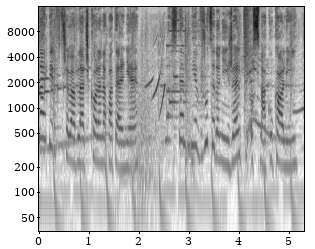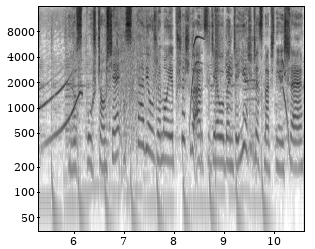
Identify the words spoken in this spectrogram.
Najpierw trzeba wlać kole na patelnię. Następnie wrzucę do niej żelki o smaku coli. Rozpuszczą się i sprawią, że moje przyszłe arcydzieło będzie jeszcze smaczniejsze.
